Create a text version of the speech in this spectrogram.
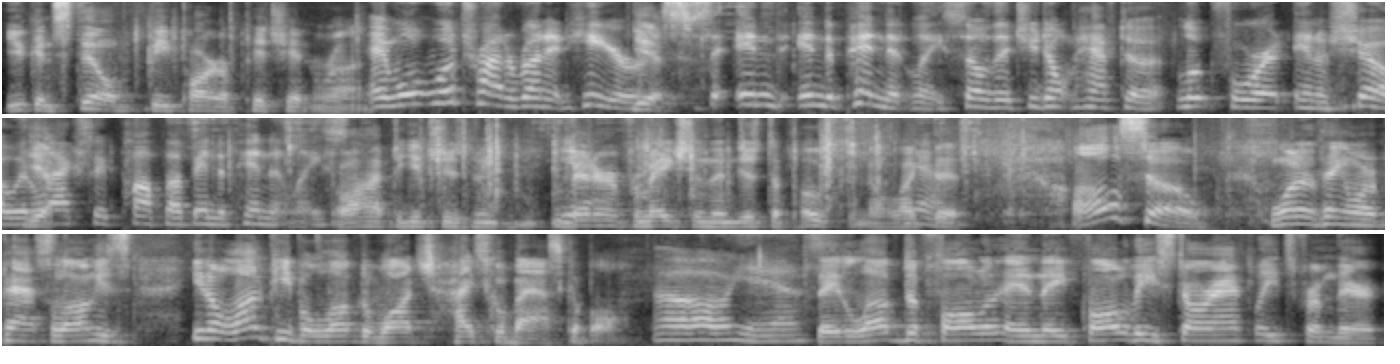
you can still be part of pitch, hit, and run. And we'll we'll try to run it here, Yes. in, independently, so that you don't have to look for it in a show. It'll Yeah. actually pop up independently. So. Well, I'll have to get you some better Yeah. information than just a post-it note like Yeah. this. Also, one other thing I want to pass along is, you know, a lot of people love to watch high school basketball. oh yes. They love to follow, and they follow these star athletes from their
